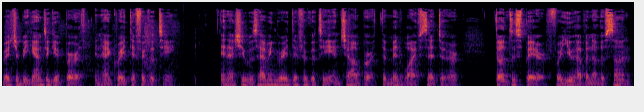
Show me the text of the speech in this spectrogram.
Rachel began to give birth and had great difficulty. And as she was having great difficulty in childbirth, the midwife said to her, don't despair, for you have another son.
